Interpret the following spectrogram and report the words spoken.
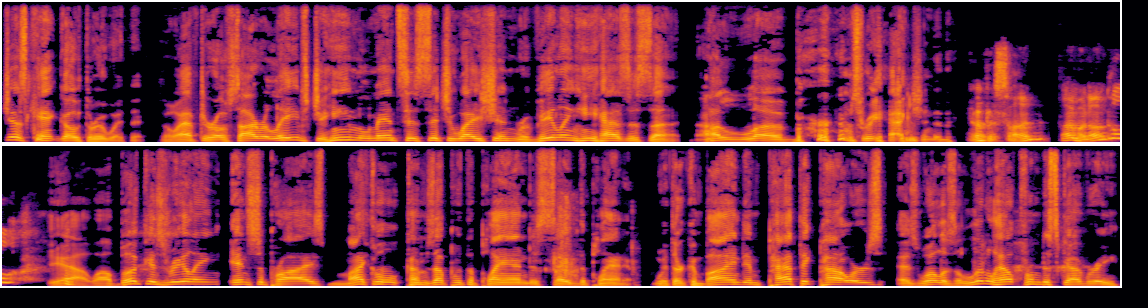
just can't go through with it. So after Osyraa leaves, Kyheem laments his situation, revealing he has a son. I love Burnham's reaction to that. You have a son? I'm an uncle? Yeah, while Book is reeling in surprise, Michael comes up with a plan to save the planet. With their combined empathic powers, as well as a little help from Discovery,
